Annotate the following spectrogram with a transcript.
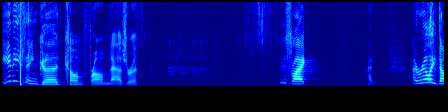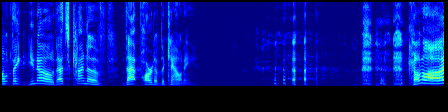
anything good come from Nazareth?" It's like, I, I really don't think. You know, that's kind of that part of the county. Come on.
